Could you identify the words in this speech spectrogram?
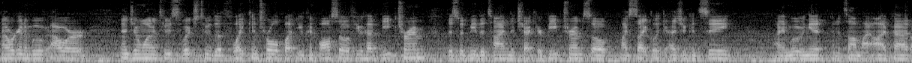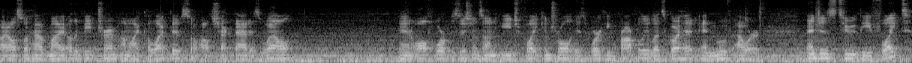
Now we're going to move our engine one and two switch to the flight control, but you can also, if you have beep trim, this would be the time to check your beep trim. So my cyclic, as you can see, I am moving it and it's on my iPad. I also have my other beep trim on my collective, so I'll check that as well. And all four positions on each flight control is working properly. Let's go ahead and move our engines to the flight.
